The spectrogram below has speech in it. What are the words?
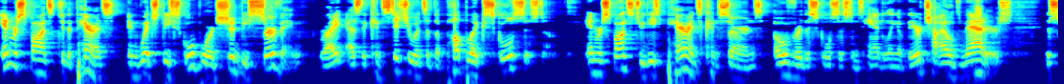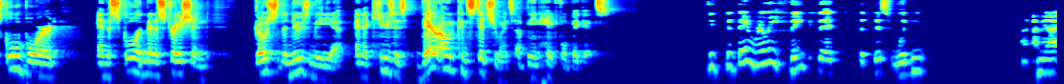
in response to the parents in which the school board should be serving, right, as the constituents of the public school system, in response to these parents' concerns over the school system's handling of their child's matters, the school board and the school administration goes to the news media and accuses their own constituents of being hateful bigots. Did, did they really think that, that this wouldn't? I mean, I,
